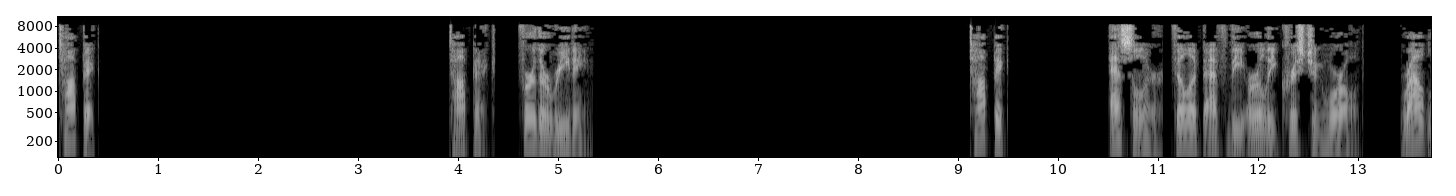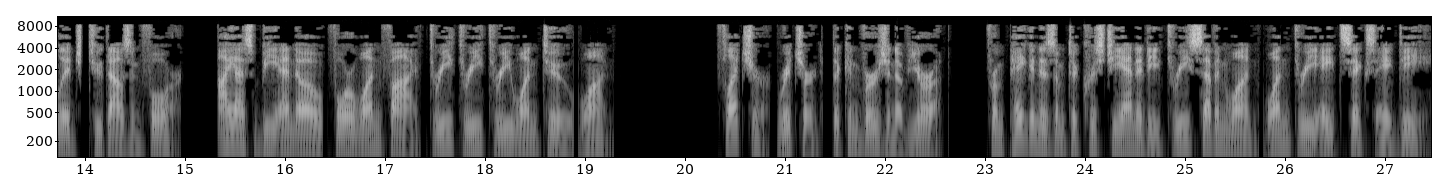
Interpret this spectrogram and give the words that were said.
Topic Topic Further reading Esler, Philip F. The Early Christian World. Routledge 2004. ISBN 0-415-33312-1. Fletcher, Richard, The Conversion of Europe. From Paganism to Christianity 371-1386 AD.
